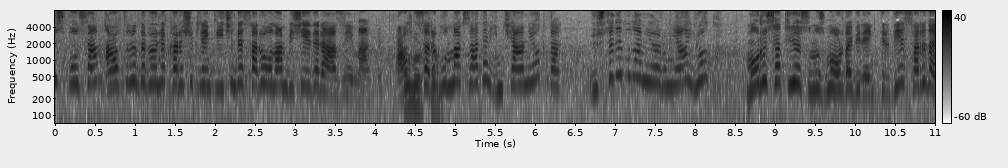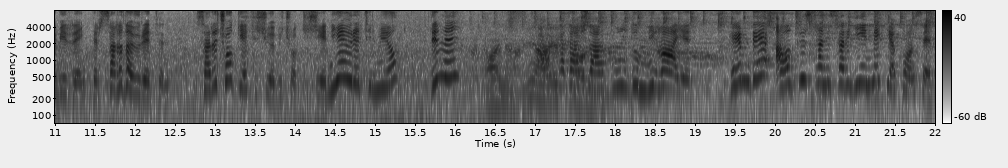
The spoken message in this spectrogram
üst bulsam altını da böyle karışık renkli içinde sarı olan bir şeye de razıyım artık. Alt Bulursan. sarı bulmak zaten imkanı yok da üstte de bulamıyorum ya yok. Moru satıyorsunuz mor da bir renktir diye sarı da bir renktir. Sarı da üretin. Sarı çok yakışıyor birçok kişiye. Niye üretilmiyor? Değil mi? Aynen. Nihayet Arkadaşlar buldum nihayet. Hem de alt üst hani sarı giyinmek ya konsept.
